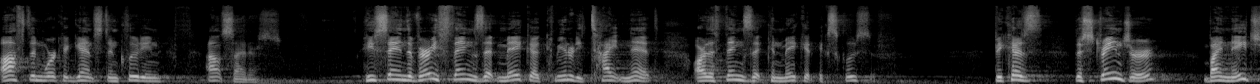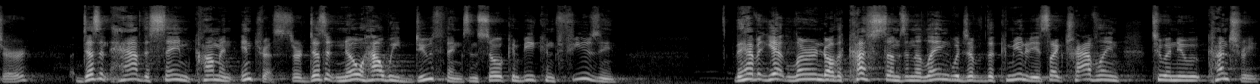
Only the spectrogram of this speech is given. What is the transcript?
often work against including outsiders. He's saying the very things that make a community tight knit are the things that can make it exclusive. Because the stranger, by nature, doesn't have the same common interests or doesn't know how we do things, and so it can be confusing. They haven't yet learned all the customs and the language of the community. It's like traveling to a new country.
